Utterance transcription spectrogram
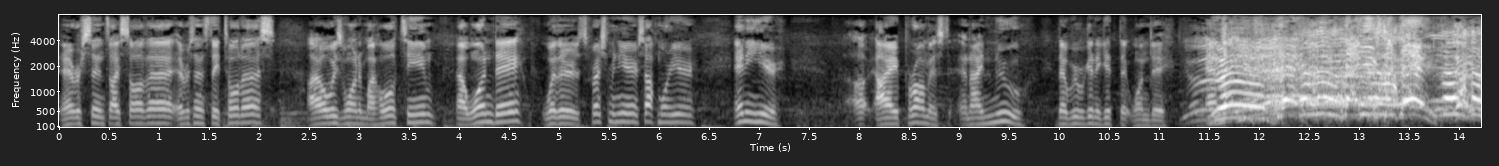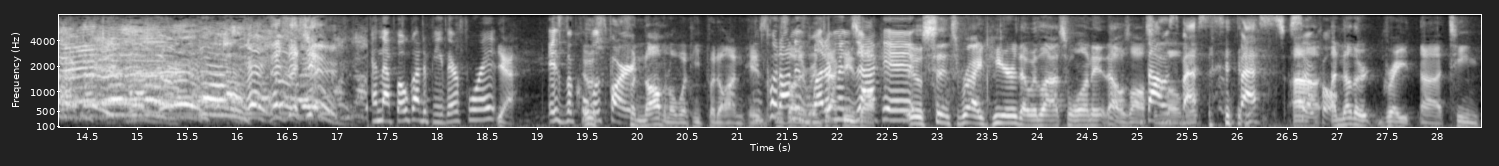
And ever since I saw that, ever since they told us, I always wanted my whole team that one day, whether it's freshman year, sophomore year, any year, uh, I promised, and I knew that we were gonna get that one day. And that year's today. That year's today. It's this year. and that Bo got to be there for it. Yeah. Is the It was coolest part. phenomenal when he put on his, put on his Letterman all- jacket. it was since right here that we last won it. That was awesome. That was moment. best, best. So Uh, cool. Another great uh, team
